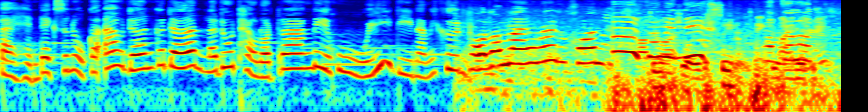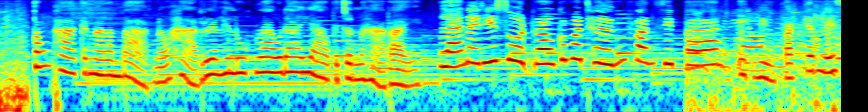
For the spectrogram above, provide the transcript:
แต่เห็นเด็กสนุกก็อ้าวเดินก็เดิน แล้วดูแถวรถรางดิหูยดีนะไม่ขึ้นโหลมแรงมากทุกคน to enjoy the scenery. Thank you พากันมาลำบากเนาะหาเรื่องให้ลูกเล่าได้ยาวไปจนมหาลัยและในที่สุดเราก็มาถึงฟันซิปานอีกหนึ่งบักเก็ตลิส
